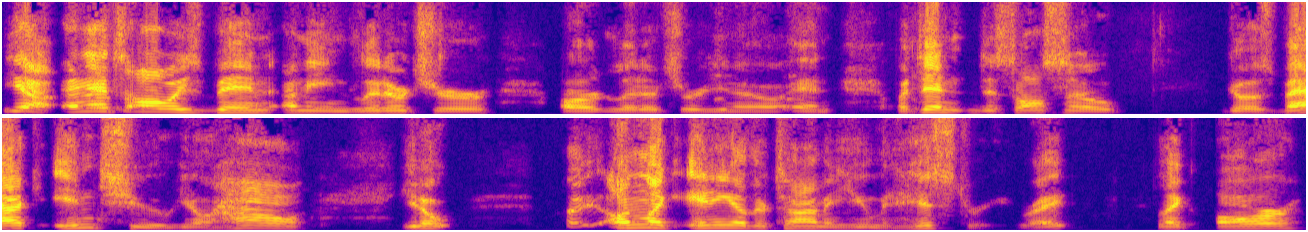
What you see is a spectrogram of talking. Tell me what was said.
Yeah, and that's always been. I mean, literature, art, literature. You know, and but then this also goes back into you know how you know unlike any other time in human history, right? Like our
